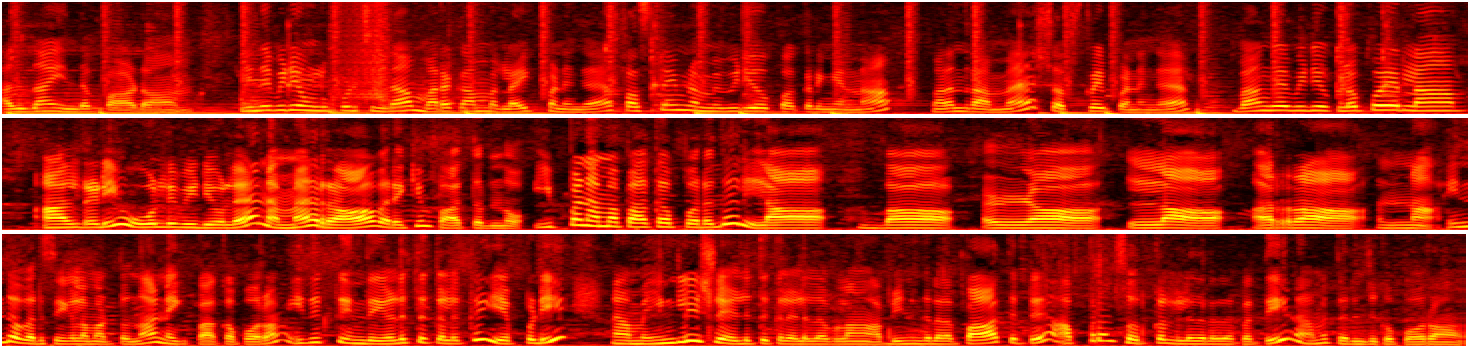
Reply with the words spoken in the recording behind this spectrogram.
அதுதான் இந்த பாடம். இந்த வீடியோ உங்களுக்கு பிடிச்சிருந்தா மறக்காமல் லைக் பண்ணுங்கள் ஃபஸ்ட் டைம் நம்ம வீடியோ பார்க்குறீங்கன்னா மறந்துடாமல் சப்ஸ்கிரைப் பண்ணுங்கள் வாங்க வீடியோக்குள்ளே போயிடலாம். ஆல்ரெடி ஓல்டு வீடியோவில் நம்ம ரா வரைக்கும் பார்த்துருந்தோம். இப்போ நம்ம பார்க்க போகிறது லா வா ழா லா ரா நா. இந்த வரிசைகளை மட்டும்தான் இன்றைக்கி பார்க்க போகிறோம் இதுக்கு இந்த எழுத்துக்களுக்கு எப்படி நாம் இங்கிலீஷில் எழுத்துக்கள் எழுதலாம் அப்படிங்கிறத பார்த்துட்டு அப்புறம் சொற்கள் எழுதுறத பற்றி நாம் தெரிஞ்சுக்க போகிறோம்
